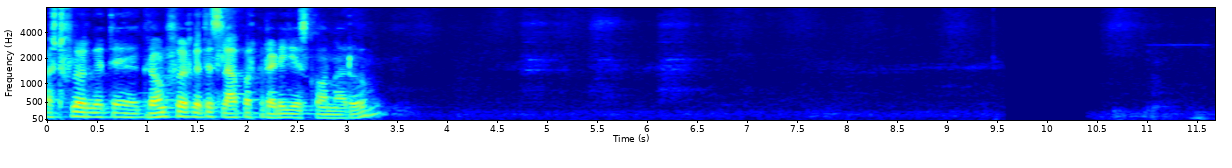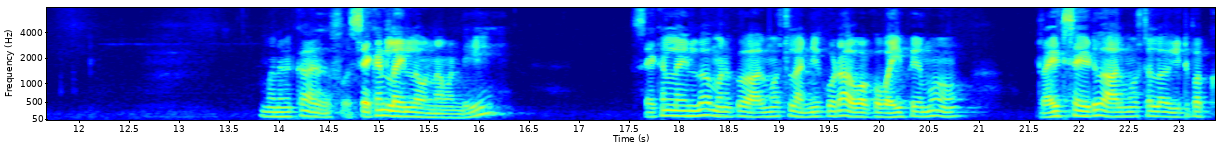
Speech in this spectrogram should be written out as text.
ఫస్ట్ ఫ్లోర్కి అయితే గ్రౌండ్ ఫ్లోర్కి అయితే స్లాబ్ వర్క్ రెడీ చేసుకున్నారు మనం ఇక సెకండ్ లైన్లో ఉన్నామండి. సెకండ్ లైన్లో మనకు ఆల్మోస్ట్ అన్నీ కూడా ఒక వైపు ఏమో రైట్ సైడ్ ఆల్మోస్ట్ అలా ఇటుపక్క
